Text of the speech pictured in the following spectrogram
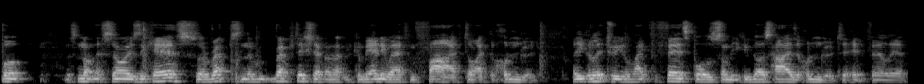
But that's not necessarily the case. So reps and the repetition effort can be anywhere from 5 to like 100 or you can literally like for face pulls or something you could go as high as 100 to hit failure.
